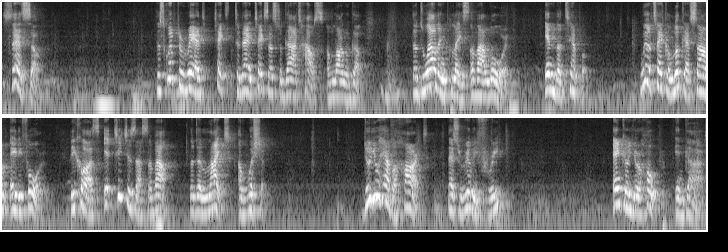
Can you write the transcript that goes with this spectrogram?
says so. The scripture read takes, today takes us to God's house of long ago, the dwelling place of our Lord in the temple. We'll take a look at Psalm 84 because it teaches us about the delight of worship. Do you have a heart that's really free? Anchor your hope in God.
